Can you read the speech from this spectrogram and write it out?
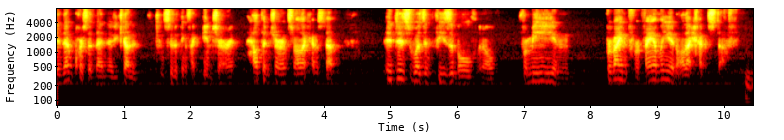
and then of course, and then you got to consider things like insurance, health insurance, and all that kind of stuff. It just wasn't feasible, you know, for me and providing for family and all that kind of stuff. Hmm.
